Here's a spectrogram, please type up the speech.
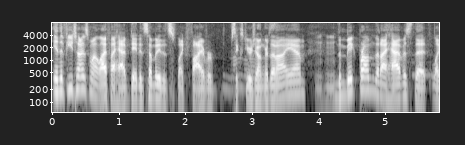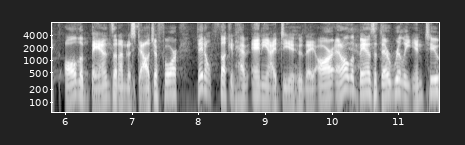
in the few times in my life I have dated somebody that's like five or six years younger than I am, mm-hmm. the big problem that I have is that like all the bands that I'm nostalgia for, they don't fucking have any idea who they are, and all the bands that they're really into,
